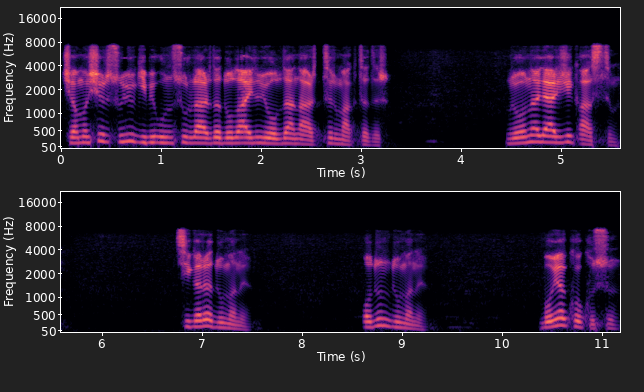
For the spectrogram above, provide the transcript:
çamaşır suyu gibi unsurlarda dolaylı yoldan arttırmaktadır. Non-alerjik astım. Sigara dumanı. Odun dumanı. Boya kokusu.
